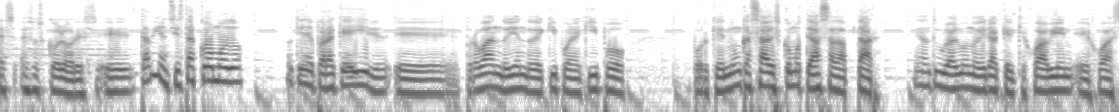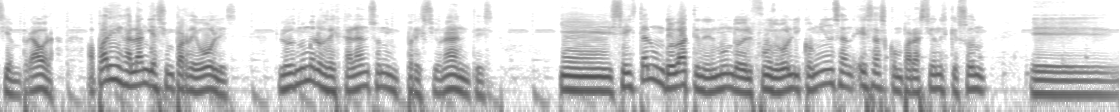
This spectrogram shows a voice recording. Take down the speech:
es esos colores. Eh, está bien, si está cómodo, no tiene para qué ir probando, yendo de equipo en equipo, porque nunca sabes cómo te vas a adaptar. En antiguo alguno dirá que el que juega bien juega siempre. Ahora, aparece Haaland y hace un par de goles. Los números de Haaland son impresionantes. Y se instala un debate en el mundo del fútbol y comienzan esas comparaciones que son... eh,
